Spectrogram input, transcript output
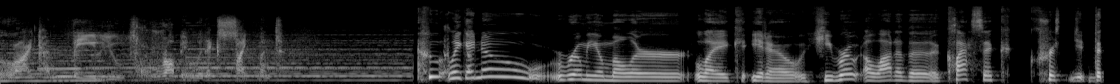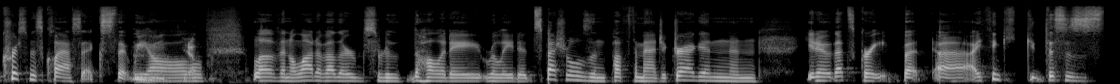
who I can feel you throbbing with excitement. who like I know Romeo Muller like you know he wrote a lot of the classic Chris, the Christmas classics that we all love and a lot of other sort of the holiday related specials and Puff the Magic Dragon and you know that's great but uh, I think this is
